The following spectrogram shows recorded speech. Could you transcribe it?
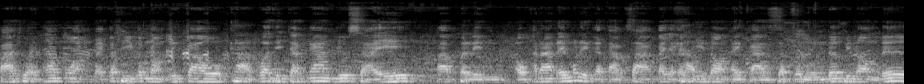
ป๋าช่วยท่ามวลไปกับพี่กับน้องคือเก่าว่าที่จัดงานอยุใสอ่าปรินเอาคณะได้มาเรียนกับตามสร้างก็อยากให้พี่น้องให้การสนับสนุนเด้อพี่น้องเด้อ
